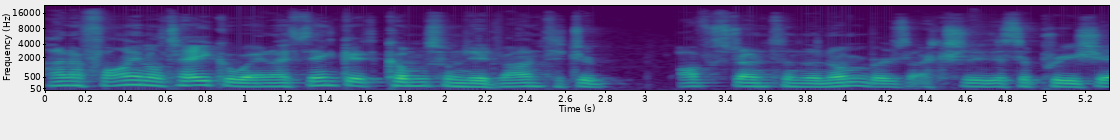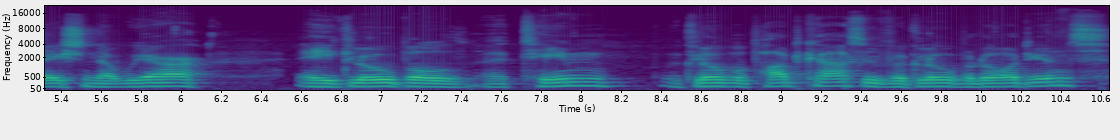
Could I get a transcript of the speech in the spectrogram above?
And a final takeaway, and I think it comes from the advantage of, of Strength in the Numbers, actually, this appreciation that we are a global uh, team, a global podcast, we have a global audience.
